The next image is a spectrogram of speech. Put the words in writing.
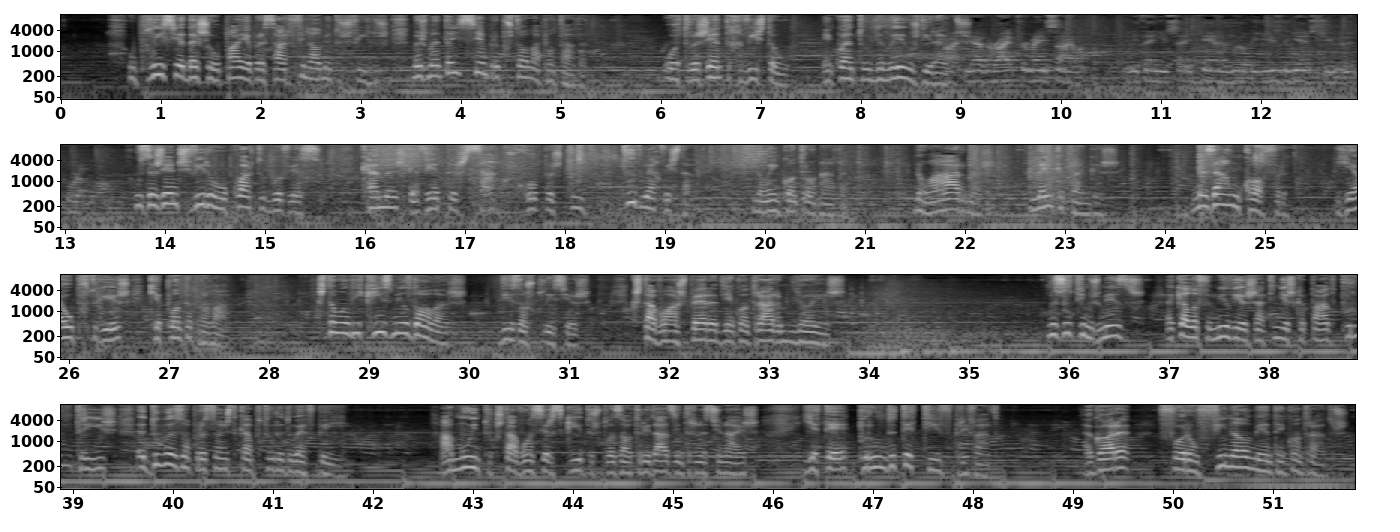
O polícia deixa o pai abraçar finalmente os filhos, mas mantém sempre a pistola apontada. Outro agente revista-o, enquanto lhe lê os direitos. You have the right to remain silent. Anything you say can and will be used against you in a court of law. Os agentes viram o quarto do avesso. Camas, gavetas, sacos, roupas, tudo. Tudo é revistado. Não encontrou nada. Não há armas, nem capangas. Mas há um cofre. E é o português que aponta para lá. Estão ali 15 mil dólares, diz aos polícias, que estavam à espera de encontrar milhões. Nos últimos meses, aquela família já tinha escapado por um triz a duas operações de captura do FBI. Há muito que estavam a ser seguidos pelas autoridades internacionais e até por um detetive privado. Agora foram finalmente encontrados.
